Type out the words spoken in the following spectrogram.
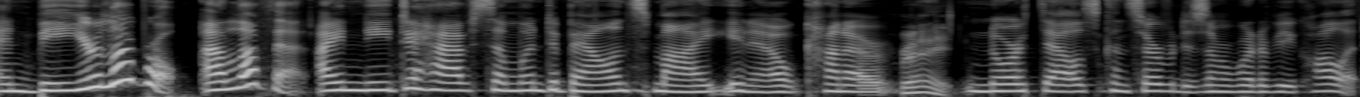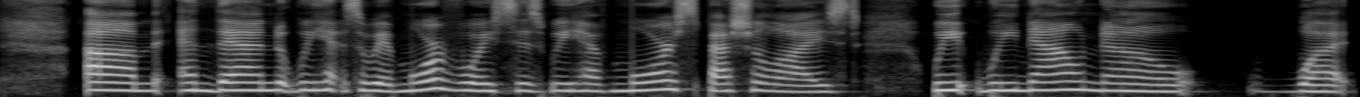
and B, you're liberal. I love that. I need to have someone to balance my, you know, kind of Right. North Dallas conservatism or whatever you call it. Um, and then we ha- so we have more voices. We have more specialized. We we now know what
